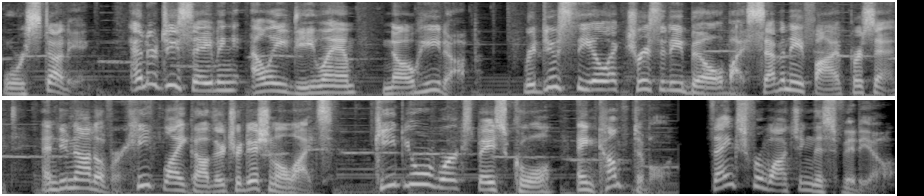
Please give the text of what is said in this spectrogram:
or studying. Energy-saving LED lamp, no heat up. Reduce the electricity bill by 75% and do not overheat like other traditional lights. Keep your workspace cool and comfortable. Thanks for watching this video.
